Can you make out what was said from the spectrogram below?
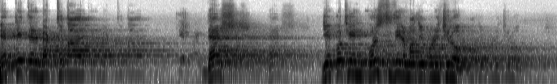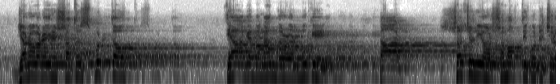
নেতৃত্বের ব্যর্থতায় দেশ যে কঠিন পরিস্থিতির মাঝে পড়েছিল, জনগণের স্বতঃস্ফূর্ত ত্যাগ এবং আন্দোলনের মুখে তার শোচনীয় সমাপ্তি ঘটেছিল।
